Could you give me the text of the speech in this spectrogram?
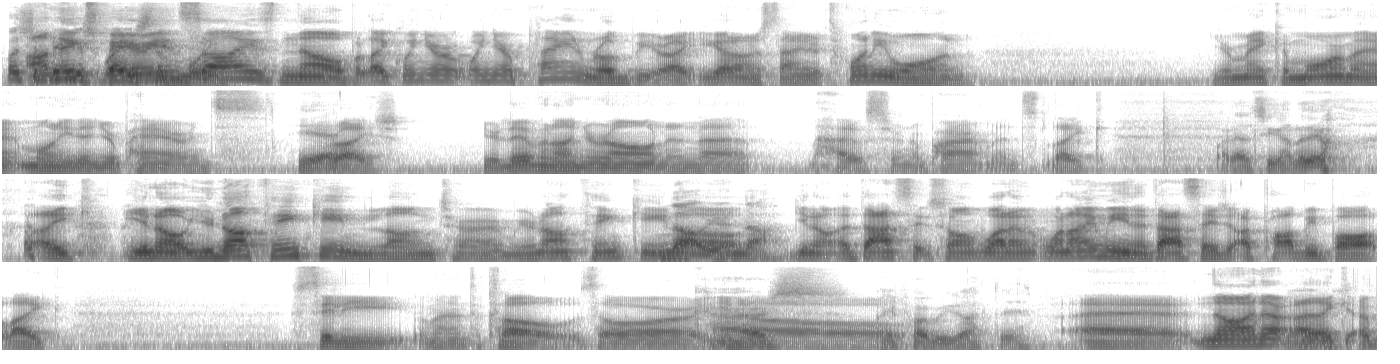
what's your on the biggest waste of experience money? size, no. But like when you're when you're playing rugby, right? You got to understand. You're 21. You're making more ma- money than your parents. Yeah. Right. You're living on your own in a house or an apartment. Like. what else are you gonna do? like you know you're not thinking long term you're not thinking No, oh, you're not. you know at that stage so what I, when I mean at that stage I probably bought like silly amount of clothes or you know. I probably got the uh, no I never I like a,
